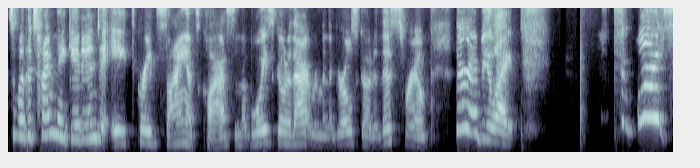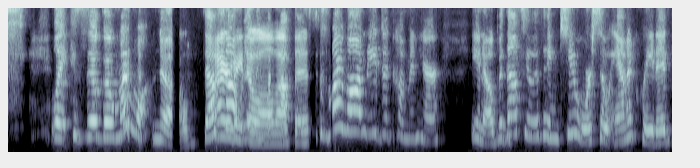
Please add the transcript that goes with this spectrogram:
So by the time they get into eighth grade science class and the boys go to that room and the girls go to this room, they're going to be like, what? Like because they'll go my mom no that's i already really know all about this does my mom need to come in here you know but that's the other thing too we're so antiquated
